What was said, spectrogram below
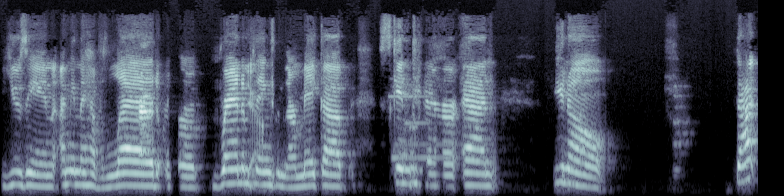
using. I mean, they have lead or random yeah. things in their makeup, skincare, and you know that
